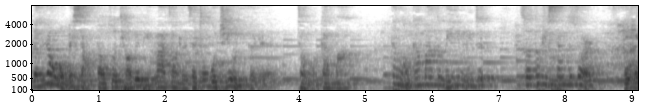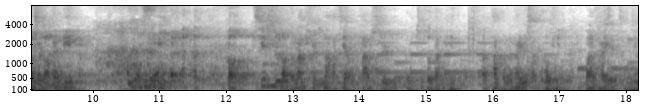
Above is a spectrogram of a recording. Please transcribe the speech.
能让我们想到做调味品辣酱的，在中国只有一个人，叫老干妈。但老干妈跟林忆莲这虽然都是三个字儿，我我是老干爹。不和谐。不，其实老干妈是辣酱，它是呃只做单品啊，它可能它也想扩品，完了它也曾经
